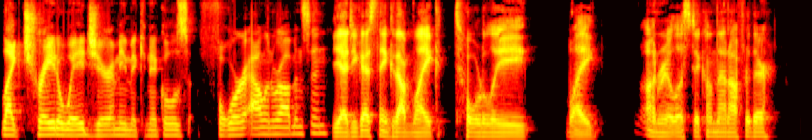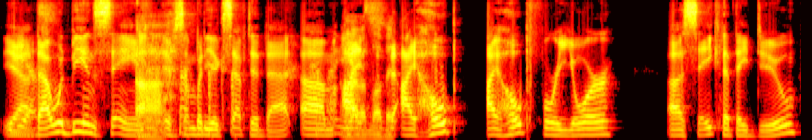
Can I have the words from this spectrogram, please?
like trade away Jeremy McNichols for Allen Robinson. Yeah, do you guys think I'm like totally like unrealistic on that offer there? Yeah, yes. that would be insane uh, if somebody accepted that. Um, I, I would love it. I hope I hope for your uh, sake that they do,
